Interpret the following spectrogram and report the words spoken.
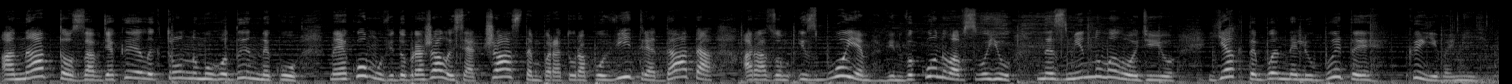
А надто завдяки електронному годиннику, на якому відображалися час, температура повітря, дата. А разом із боєм він виконував свою незмінну мелодію Як тебе не любити, Києве мій.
